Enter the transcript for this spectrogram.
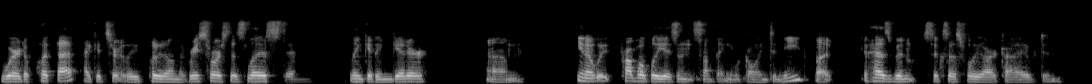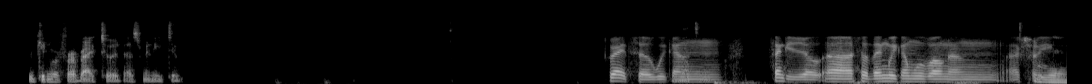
where to put that, I could certainly put it on the resources list and link it in Gitter. Um, you know, it probably isn't something we're going to need, but it has been successfully archived and we can refer back to it as we need to. Great. So we can. Thank you, Joe. Uh, so then we can move on and actually Yeah.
